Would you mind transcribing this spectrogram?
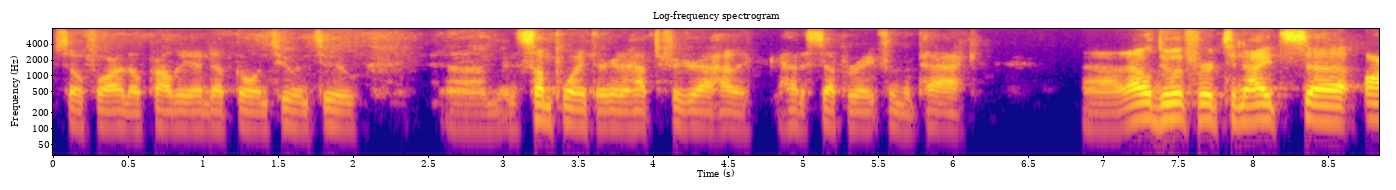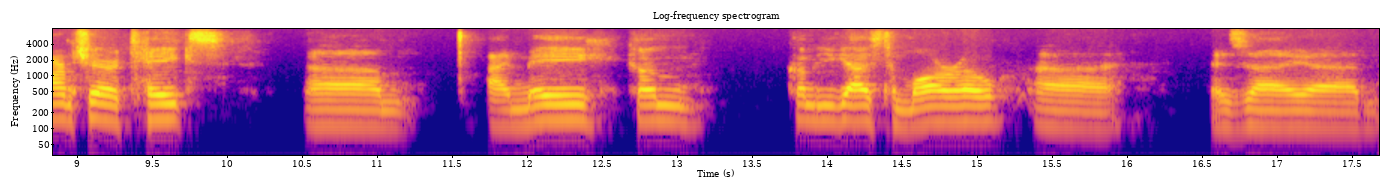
so far, they'll probably end up going two and two. Um, at some point, they're going to have to figure out how to how to separate from the pack. Uh, that'll do it for tonight's uh, armchair takes. Um, I may come come to you guys tomorrow, uh, as I um,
